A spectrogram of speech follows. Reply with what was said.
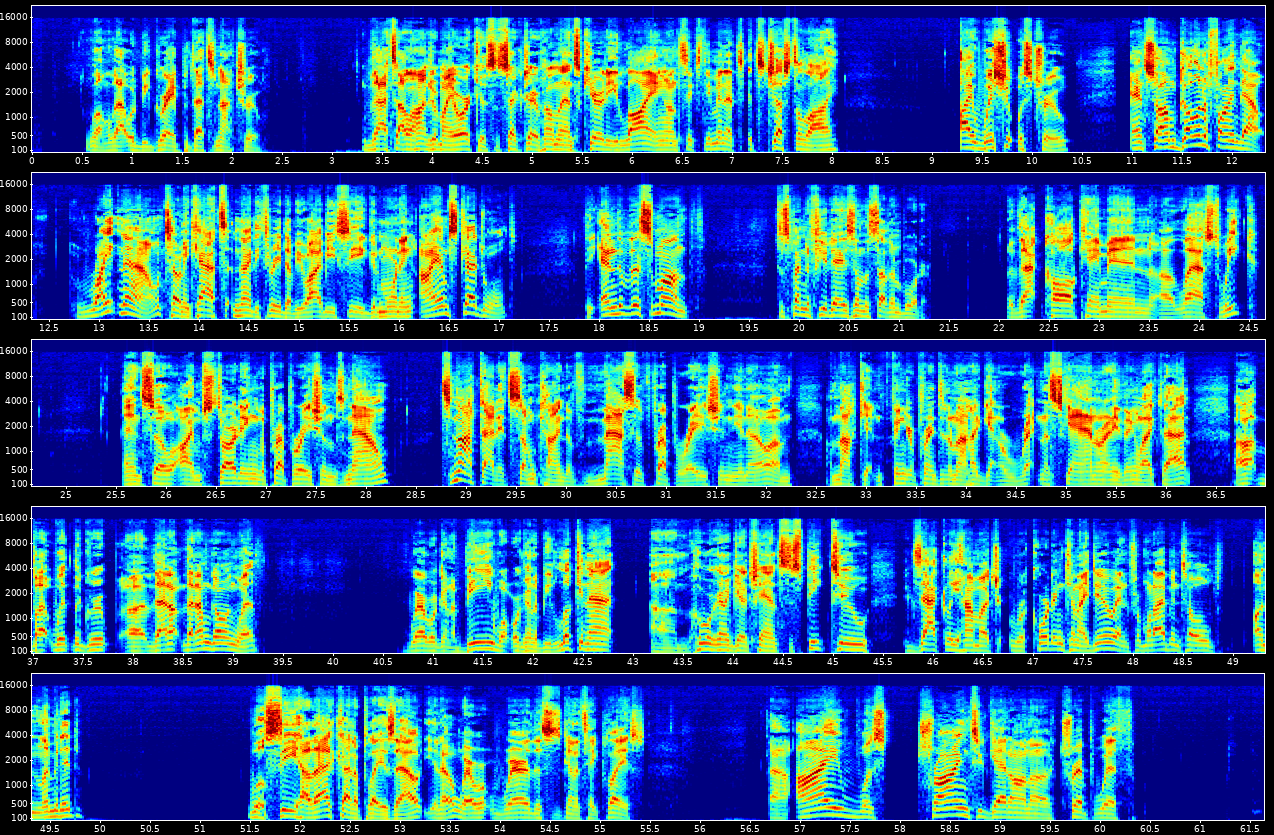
Well, that would be great, but that's not true. That's Alejandro Mayorkas, the Secretary of Homeland Security, lying on 60 Minutes. It's just a lie. I wish it was true. And so I'm going to find out. Right now, Tony Katz, 93 WIBC, good morning. I am scheduled the end of this month to spend a few days on the southern border. That call came in uh, last week, and so I'm starting the preparations now. It's not that it's some kind of massive preparation, you know. I'm I'm not getting fingerprinted. I'm not getting a retina scan or anything like that. Uh, but with the group uh, that that I'm going with, where we're going to be, what we're going to be looking at, um, who we're going to get a chance to speak to, exactly how much recording can I do, and from what I've been told, unlimited we'll see how that kind of plays out. You know where where this is going to take place. Uh, I was trying to get on a trip with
